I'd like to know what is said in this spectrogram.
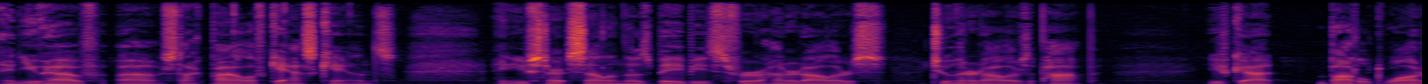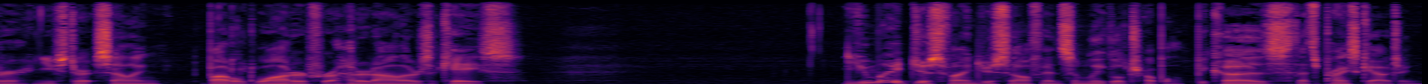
and you have a stockpile of gas cans, and you start selling those babies for $100, $200 a pop, you've got bottled water, and you start selling bottled water for $100 a case, you might just find yourself in some legal trouble because that's price gouging.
